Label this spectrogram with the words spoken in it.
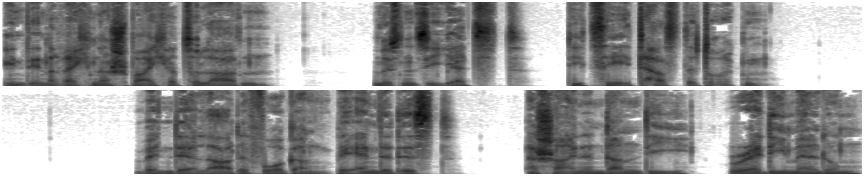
in den Rechnerspeicher zu laden, müssen Sie jetzt die C-Taste drücken. Wenn der Ladevorgang beendet ist, erscheinen dann die Ready-Meldung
